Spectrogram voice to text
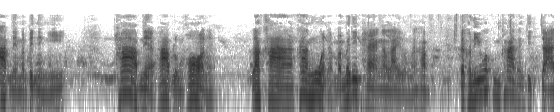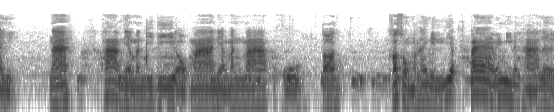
าพเนี่ยมันเป็นอย่างนี้ ภาพเนี่ยภาพหลวงพ่อเนี่ยราคาค่างวดอะมันไม่ได้แพงอะไรหรอกนะครับ แต่คราวนี้ว่าคุณค่าทางจิตใจนะ ภาพเนี่ยมันดีๆออกมาเนี่ยมันมาโอ้โหตอนเขาส่งมาให้เนี่ยเรียบแป้ไม่มีปัญหาเลย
